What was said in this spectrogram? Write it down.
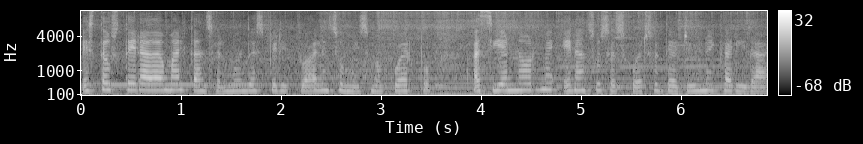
esta austera dama alcanzó el mundo espiritual en su mismo cuerpo. Así enorme eran sus esfuerzos de ayuno y caridad,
